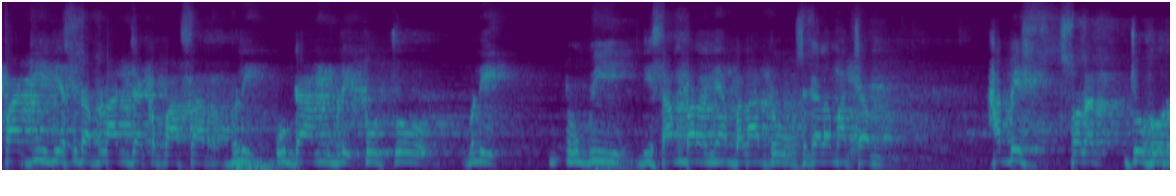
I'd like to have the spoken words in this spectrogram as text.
pagi dia sudah belanja ke pasar, beli udang, beli tucu, beli ubi, disambalnya balado, segala macam. Habis sholat juhur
